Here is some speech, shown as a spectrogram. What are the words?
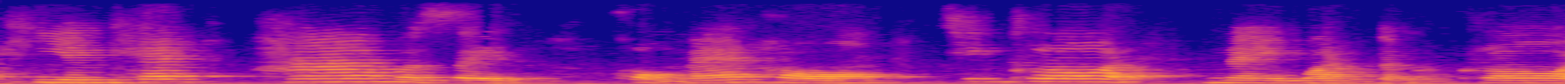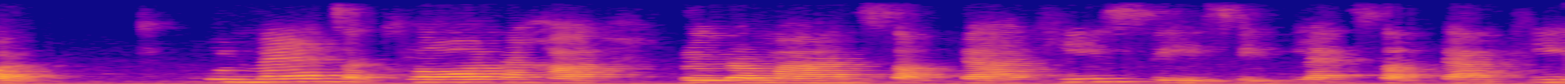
เพียงแค่ 5%ของแม่ท้องที่คลอดในวันกำหนดคลอด คุณแม่จะคลอดนะคะ โดยประมาณสัปดาห์ที่ 40 และสัปดาห์ที่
